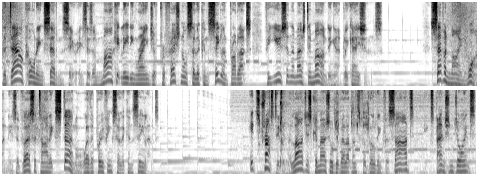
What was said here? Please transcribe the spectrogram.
The Dow Corning 7 Series is a market-leading range of professional silicon sealant products for use in the most demanding applications. 791 is a versatile external weatherproofing silicon sealant. It's trusted in the largest commercial developments for building facades, expansion joints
